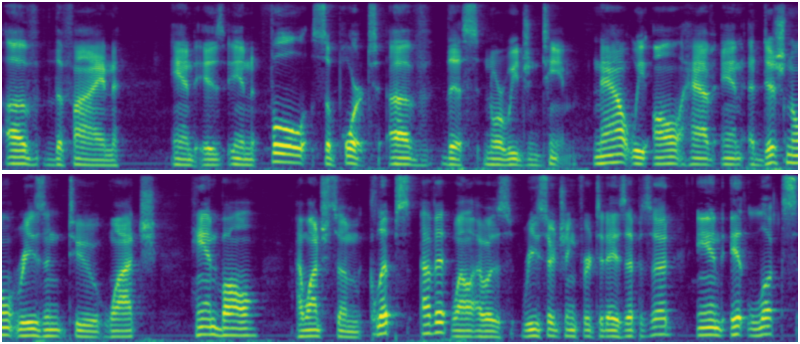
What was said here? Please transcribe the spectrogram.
of the fine and is in full support of this norwegian team. Now we all have an additional reason to watch handball I watched some clips of it while I was researching for today's episode, and it looks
